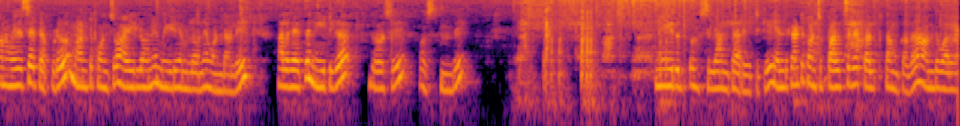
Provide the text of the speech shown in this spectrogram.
మనం వేసేటప్పుడు మంట కొంచెం హైలోనే మీడియంలోనే ఉండాలి. అలాగైతే నీట్గా దోశ వస్తుంది. నీరు దోశలు అంటారు వీటికి. ఎందుకంటే కొంచెం పలచగా కలుపుతాం కదా అందువల్ల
